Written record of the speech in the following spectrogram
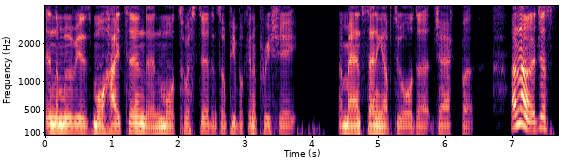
in the movie is more heightened and more twisted, and so people can appreciate a man standing up to all that Jack. But I don't know. It just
